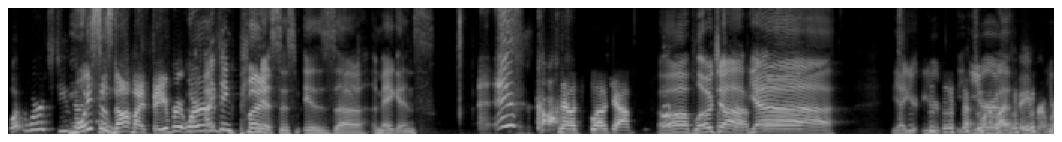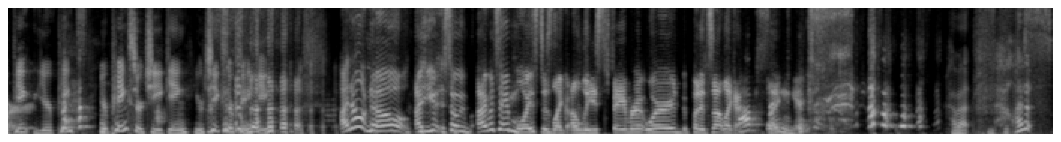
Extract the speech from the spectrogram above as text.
what words do you? guys Moist is not my favorite word. I think but- penis is is uh, Megan's. Cock. no, it's blowjob. Oh, blowjob. Blowjob. Yeah. Yeah, you're you're That's you're one my uh, favorite your pink your pinks your pinks are cheeking. Your cheeks are pinking. I don't know. I u- so I would say moist is like a least favorite word, but it's not like a Stop saying it. How about phallus?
